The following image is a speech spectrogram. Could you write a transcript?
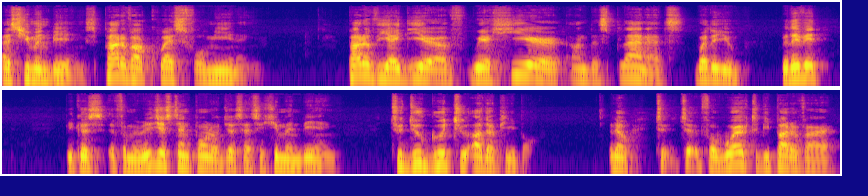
as human beings, part of our quest for meaning, part of the idea of we're here on this planet, whether you believe it because from a religious standpoint or just as a human being, to do good to other people. You know, to, to, for work to be part of our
